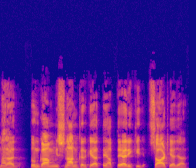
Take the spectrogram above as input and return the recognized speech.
महाराज तो उनका हम स्नान करके आते हैं। आप तैयारी कीजिए, साठ हज़ार।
